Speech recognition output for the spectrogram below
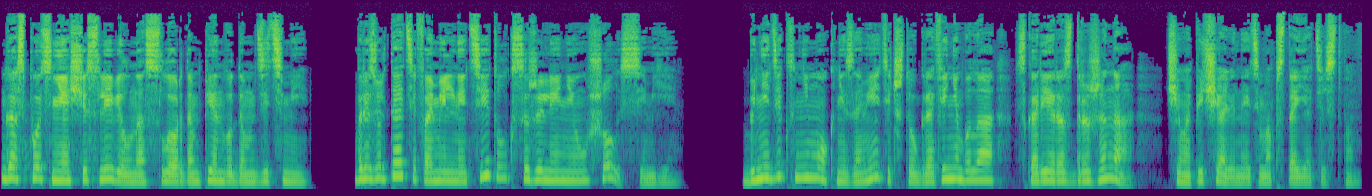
«Господь не осчастливил нас с лордом Пенвудом детьми. В результате фамильный титул, к сожалению, ушел из семьи». Бенедикт не мог не заметить, что графиня была скорее раздражена, чем опечалена этим обстоятельством.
